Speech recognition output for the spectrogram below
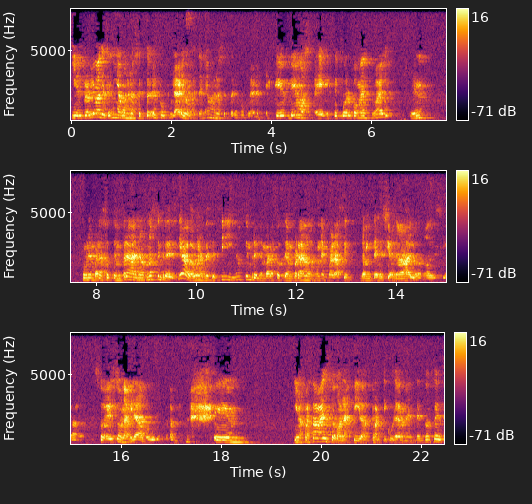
Y el problema que teníamos en los sectores populares, o que tenemos en los sectores populares, es que vemos eh, este cuerpo menstrual en un embarazo temprano, no siempre deseado, algunas veces sí, no siempre el embarazo temprano es un embarazo no intencional o no deseado. Eso, es una mirada muy curiosa también. Em, y nos pasaba eso con las pibas particularmente. Entonces,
